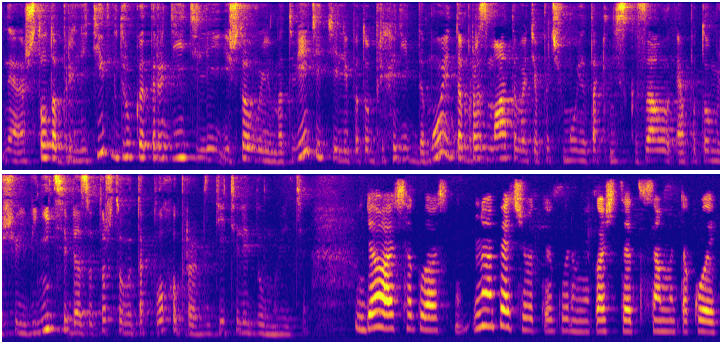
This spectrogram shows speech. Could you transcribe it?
э, что-то прилетит вдруг от родителей, и что вы им ответите, или потом приходить домой и там разматывать, а почему я так не сказал, а потом еще и винить себя за то, что вы так плохо про родителей думаете. Да, согласна. Но опять же, вот я говорю, мне кажется, это самый такой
